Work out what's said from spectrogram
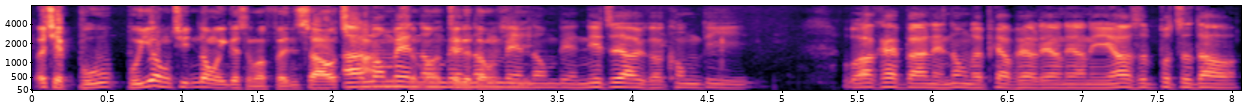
而且不不用去弄一个什么焚烧厂，弄变弄变弄变弄变，你只要有个空地，我可以把你弄得漂漂亮亮。你要是不知道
